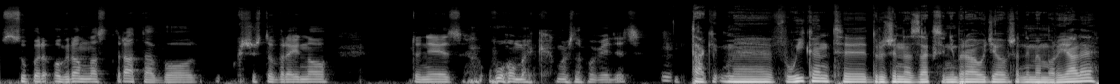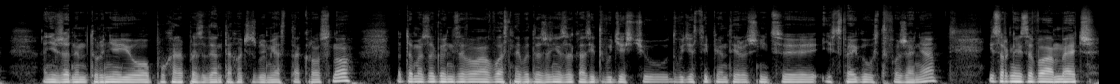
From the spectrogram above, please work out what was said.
super ogromna strata, bo Krzysztof Rejno to nie jest ułomek, można powiedzieć. Tak, w weekend y, drużyna z Zaksy nie brała udziału w żadnym memoriale, ani w żadnym turnieju o Puchar Prezydenta chociażby miasta Krosno, natomiast zorganizowała własne wydarzenie z okazji 20, 25. rocznicy swojego ustworzenia i zorganizowała mecz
